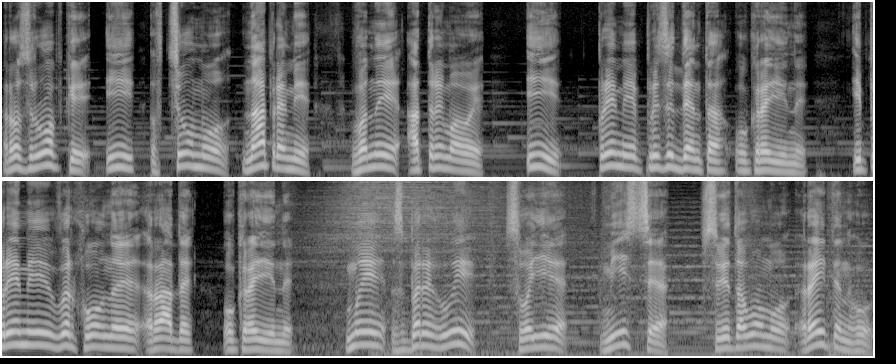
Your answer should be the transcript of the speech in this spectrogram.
розробки, і в цьому напрямі вони отримали і премії президента України, і премії Верховної Ради України. Ми зберегли своє місце в світовому рейтингу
